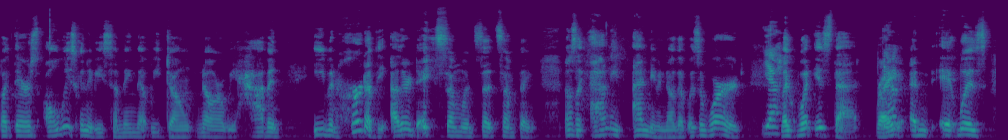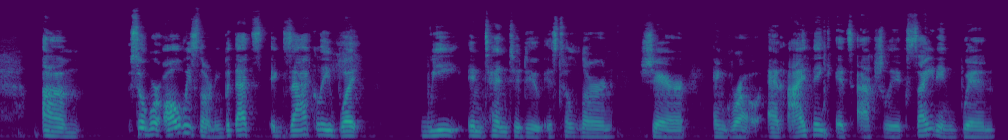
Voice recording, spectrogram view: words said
but there's always going to be something that we don't know or we haven't even heard of. The other day, someone said something, and I was like, I don't even, I didn't even know that was a word. Yeah. Like, what is that? Right? Yep. And it was, um, so we're always learning, but that's exactly what we intend to do is to learn, share, and grow. And I think it's actually exciting when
